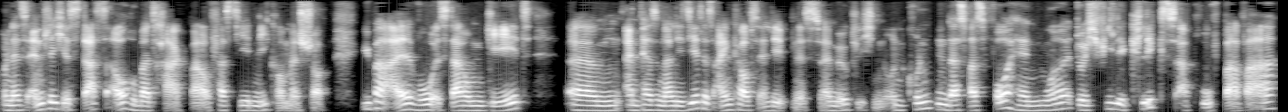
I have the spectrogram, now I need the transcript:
Und letztendlich ist das auch übertragbar auf fast jeden E-Commerce-Shop. Überall, wo es darum geht, ähm, ein personalisiertes Einkaufserlebnis zu ermöglichen und Kunden das, was vorher nur durch viele Klicks abrufbar war,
